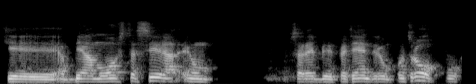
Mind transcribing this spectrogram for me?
che abbiamo stasera un, sarebbe pretendere un po' troppo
